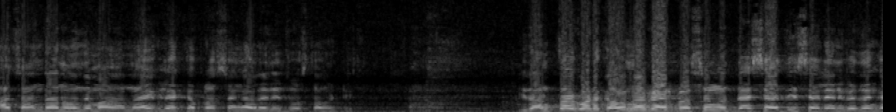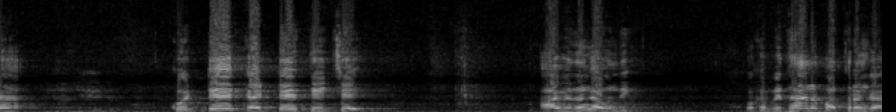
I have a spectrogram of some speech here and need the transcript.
ఆ చందానం ఉంది మా నాయకుల యొక్క ప్రసంగాలని చూస్తా ఉంటే ఇదంతా కూడా గవర్నర్ గారి ప్రసంగం దశా దిశ లేని విధంగా కొట్టే కట్టే తెచ్చే ఆ విధంగా ఉంది. ఒక విధాన పత్రంగా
